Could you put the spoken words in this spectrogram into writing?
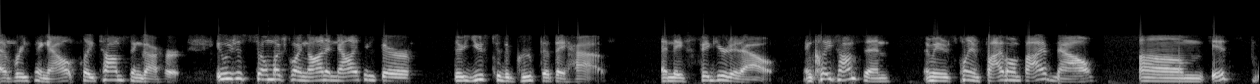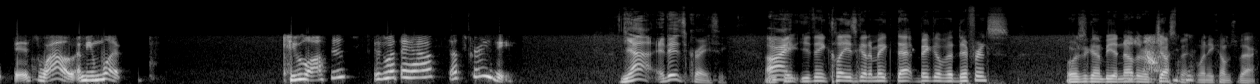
everything out. Klay Thompson got hurt. It was just so much going on, and now I think they're they're used to the group that they have, and they figured it out. And Klay Thompson, I mean, he's playing five on five now. Um, it's it's wow. I mean, what two losses is what they have? That's crazy. Yeah, it is crazy. All you, right. think, you think Klay's going to make that big of a difference, or is it going to be another adjustment when he comes back?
